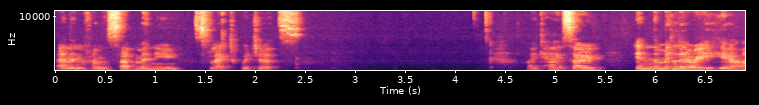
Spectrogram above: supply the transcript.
and then from the sub-menu, select Widgets. Okay, so in the middle area here,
